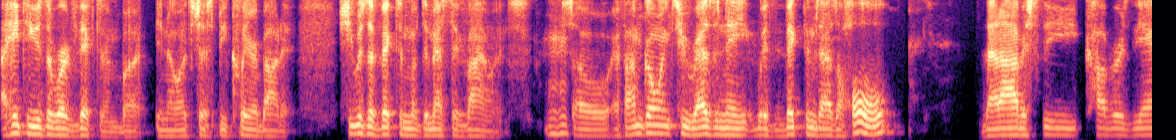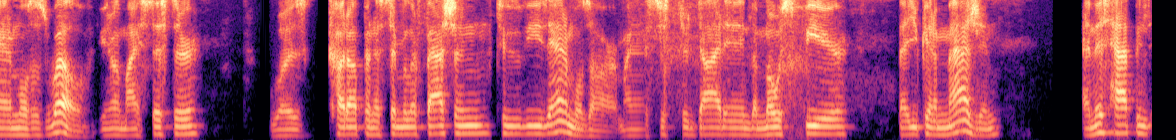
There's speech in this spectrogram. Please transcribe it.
I hate to use the word victim, but you know, let's just be clear about it. She was a victim of domestic violence. Mm-hmm. So if I'm going to resonate with victims as a whole, that obviously covers the animals as well. You know, my sister was cut up in a similar fashion to these animals are. My sister died in the most fear that you can imagine. And this happens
